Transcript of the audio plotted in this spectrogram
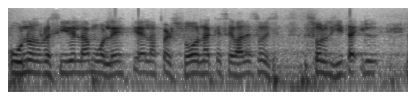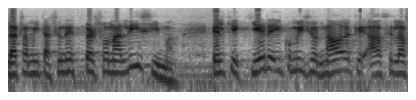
uno recibe la molestia de las personas que se va a solicitar y la tramitación es personalísima. El que quiere ir comisionado, el que hace la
